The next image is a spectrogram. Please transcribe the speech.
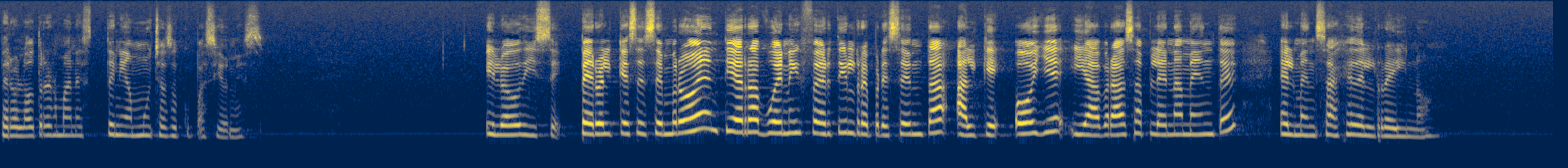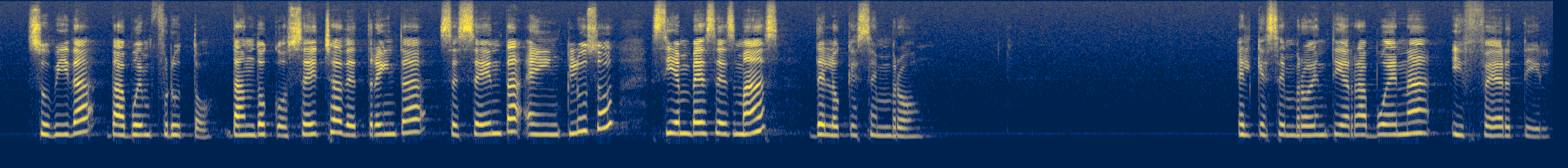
Pero la otra hermana tenía muchas ocupaciones. Y luego dice, pero el que se sembró en tierra buena y fértil representa al que oye y abraza plenamente el mensaje del reino. Su vida da buen fruto, dando cosecha de 30, 60 e incluso 100 veces más de lo que sembró. El que sembró en tierra buena y fértil,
